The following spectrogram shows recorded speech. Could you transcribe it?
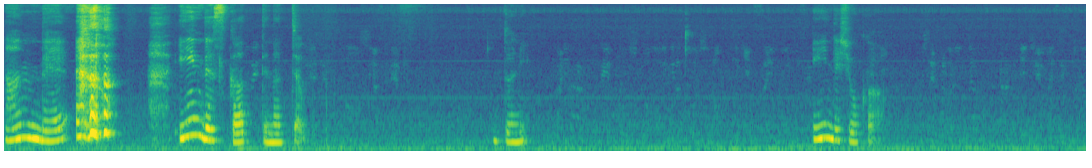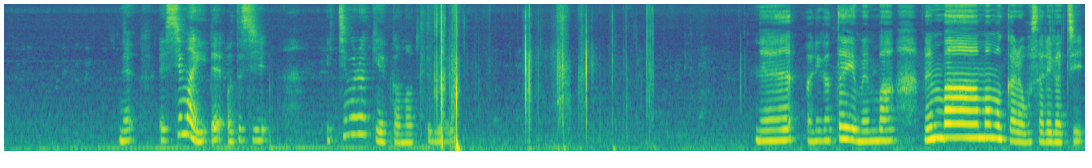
なんで？いいんですか？ってなっちゃう。当に。いいんでしょうか？ね。え姉妹？え私市村家かなってぐらい。ね。えありがたいよ。メンバーメンバーママから押されがち。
